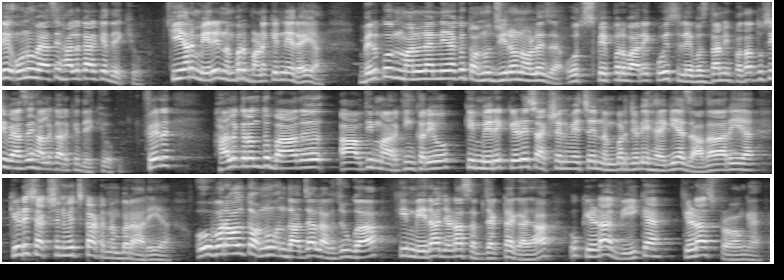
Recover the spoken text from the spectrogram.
ਤੇ ਉਹਨੂੰ ਵੈਸੇ ਹੱਲ ਕਰਕੇ ਦੇਖਿਓ। ਕਿ ਯਾਰ ਮੇਰੇ ਨੰਬਰ ਬਣ ਕਿੰਨੇ ਰਹੇ ਆ? ਬਿਲਕੁਲ ਮੰਨ ਲੈਂਦੇ ਆ ਕਿ ਤੁਹਾਨੂੰ ਜ਼ੀਰੋ ਨੌਲੇਜ ਹੈ ਉਸ ਪੇਪਰ ਬਾਰੇ ਕੋਈ ਸਿਲੇਬਸ ਦਾ ਨਹੀਂ ਪਤਾ। ਤੁਸੀਂ ਵੈਸੇ ਹੱਲ ਕਰਕੇ ਦੇਖਿਓ। ਫਿਰ ਹੱਲ ਕਰਨ ਤੋਂ ਬਾਅਦ ਆਪਦੀ ਮਾਰਕਿੰਗ ਕਰਿਓ ਕਿ ਮੇਰੇ ਕਿਹੜੇ ਸੈਕਸ਼ਨ ਵਿੱਚ ਨੰਬਰ ਜਿਹੜੇ ਹੈਗੇ ਆ, ਜ਼ਿਆਦਾ ਆ ਰਹੇ ਆ, ਕਿਹੜੇ ਸੈਕਸ਼ਨ ਵਿੱਚ ਘੱਟ ਨੰਬਰ ਆ ਰਹੇ ਆ। ਓਵਰਆਲ ਤੁਹਾਨੂੰ ਅੰਦਾਜ਼ਾ ਲੱਗ ਜਾਊਗਾ ਕਿ ਮੇਰਾ ਜਿਹੜਾ ਸਬਜੈਕਟ ਹੈਗਾ ਆ, ਉਹ ਕਿਹੜਾ ਵੀਕ ਹੈ, ਕਿਹੜਾ ਸਟਰੋਂਗ ਹੈ।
